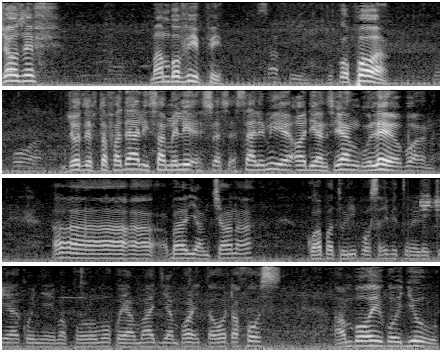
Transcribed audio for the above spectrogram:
Joseph, mambo vipi? Safi. Uko poa? Joseph, tafadhali salimia audience yangu leo bwana. Ah, Habari ya mchana. Kwa hapa tulipo sasa hivi tunaelekea kwenye maporomoko ya maji ambayo inaitwa waterfalls ambayo iko juu.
